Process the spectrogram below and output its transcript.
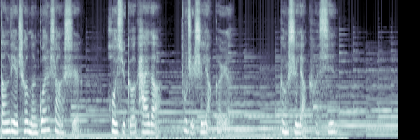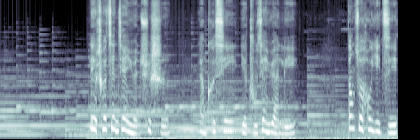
当列车门关上时，或许隔开的不只是两个人，更是两颗心。列车渐渐远去时，两颗心也逐渐远离。当最后一集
